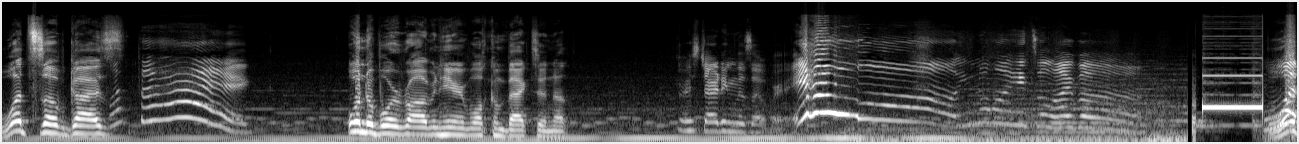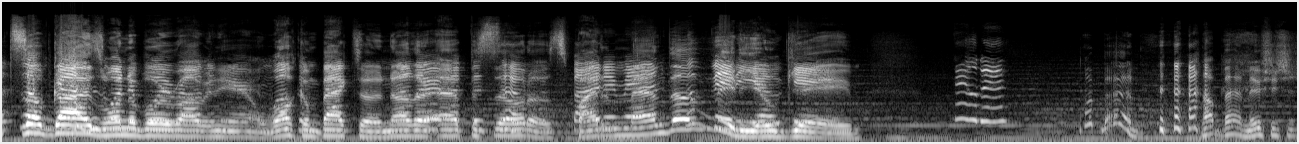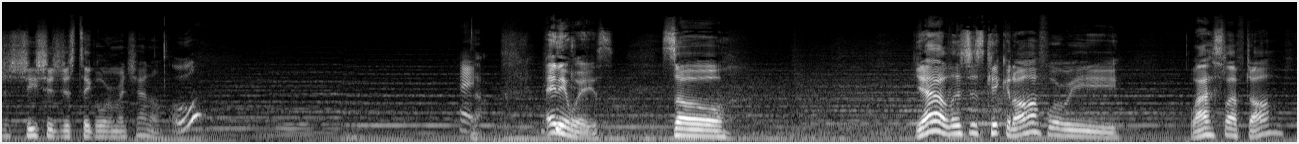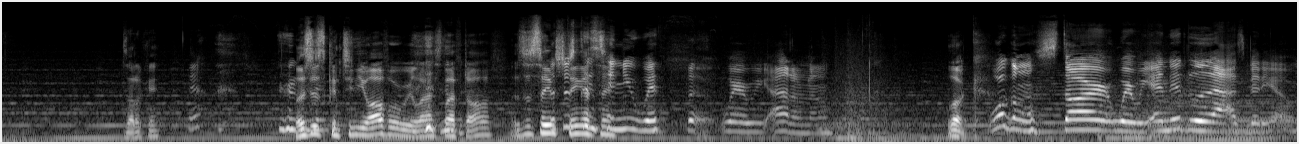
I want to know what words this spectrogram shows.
What's up, guys? What the heck? Wonderboy Robin here, and welcome back to another. We're starting this over. Ew! You know I hate saliva. What's up, guys? Wonderboy Robin here, and welcome back to another episode of Spider-Man: The Video Game. Nailed it. Not bad. Not bad. Maybe she should just she should just take over my channel. Ooh. Hey. No. Anyways, so yeah, let's just kick it off where we last left off. Is that okay? Yeah. Let's just continue off where we last left off. It's the same thing. Let's just continue with the, where we. I don't know. Look, We're gonna start where we ended the last video.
